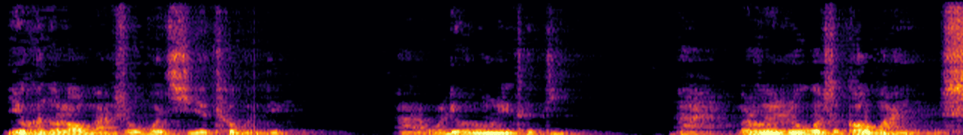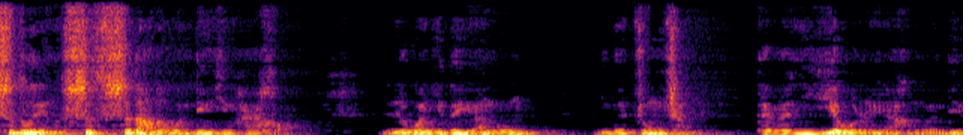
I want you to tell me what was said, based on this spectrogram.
有很多老板说我企业特稳定啊，我流动率特低啊。我说如果是高管适度适适当的稳定性还好，如果你的员工、你的忠诚，特别是你业务人员很稳定，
